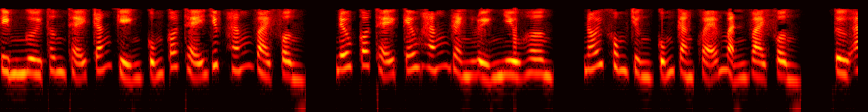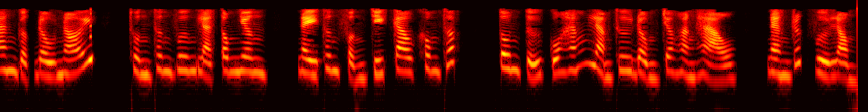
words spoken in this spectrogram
tìm người thân thể trắng kiện cũng có thể giúp hắn vài phần, nếu có thể kéo hắn rèn luyện nhiều hơn, nói không chừng cũng càng khỏe mạnh vài phần, từ an gật đầu nói, thuần thân vương là tông nhân, này thân phận chỉ cao không thấp, tôn tử của hắn làm thư đồng cho hoàng hạo, nàng rất vừa lòng,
